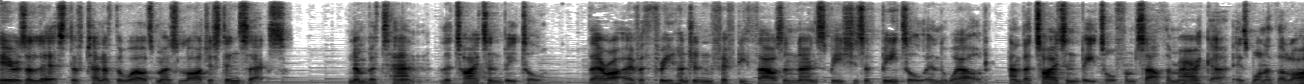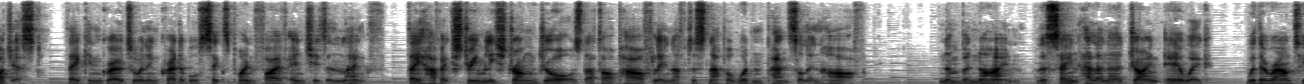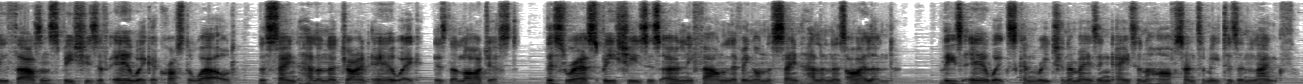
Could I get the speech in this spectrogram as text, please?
Here is a list of 10 of the world's most largest insects. Number 10. The Titan Beetle. There are over 350,000 known species of beetle in the world, and the Titan beetle from South America is one of the largest. They can grow to an incredible 6.5 inches in length. They have extremely strong jaws that are powerful enough to snap a wooden pencil in half. Number 9. The St. Helena Giant Earwig. With around 2,000 species of earwig across the world, the St. Helena giant earwig is the largest. This rare species is only found living on the St. Helena's Island. These earwigs can reach an amazing 8.5 centimeters in length.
